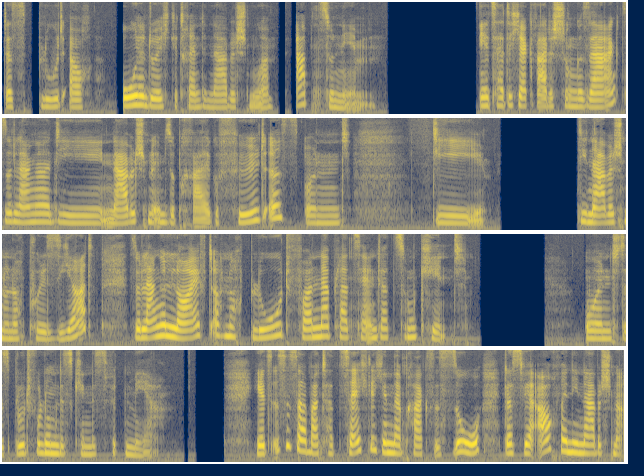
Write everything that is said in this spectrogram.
das Blut auch ohne durchgetrennte Nabelschnur abzunehmen. Jetzt hatte ich ja gerade schon gesagt, solange die Nabelschnur im Sopral gefüllt ist und die die Nabelschnur noch pulsiert, solange läuft auch noch Blut von der Plazenta zum Kind und das Blutvolumen des Kindes wird mehr. Jetzt ist es aber tatsächlich in der Praxis so, dass wir auch, wenn die Nabelschnur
